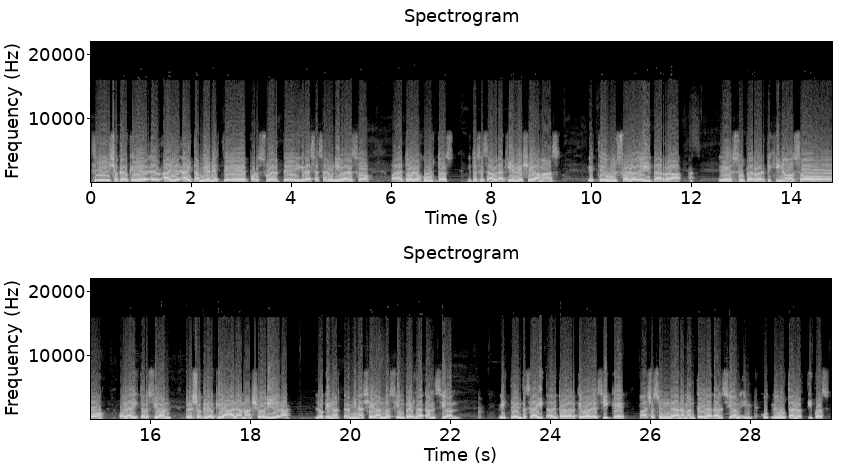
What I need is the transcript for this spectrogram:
Sí, yo creo que eh, hay, hay también, este, por suerte y gracias al universo, para todos los gustos. Entonces habrá quien le llega más este, un solo de guitarra eh, súper vertiginoso o, la distorsión. Pero yo creo que a la mayoría lo que nos termina llegando siempre es la canción. ¿Viste? Entonces ahí está el poder que vos decís que, va, yo soy un gran amante de la canción y me gustan los tipos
